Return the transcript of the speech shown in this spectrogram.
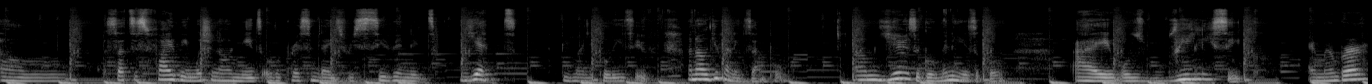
um, satisfy the emotional needs of the person that is receiving it, yet be manipulative. And I'll give an example. Um, years ago, many years ago, I was really sick. I remember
